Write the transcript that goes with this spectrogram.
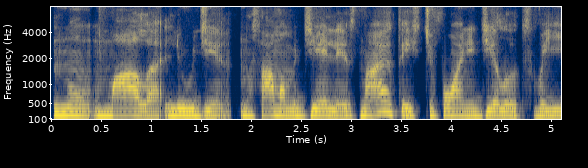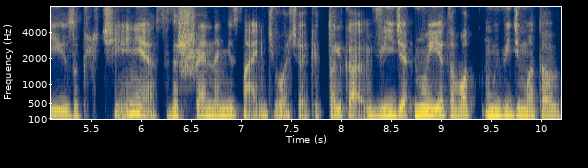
ну, мало люди на самом деле знают, и из чего они делают свои заключения, совершенно не зная ничего о человеке, только видя, ну, и это вот, мы видим это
